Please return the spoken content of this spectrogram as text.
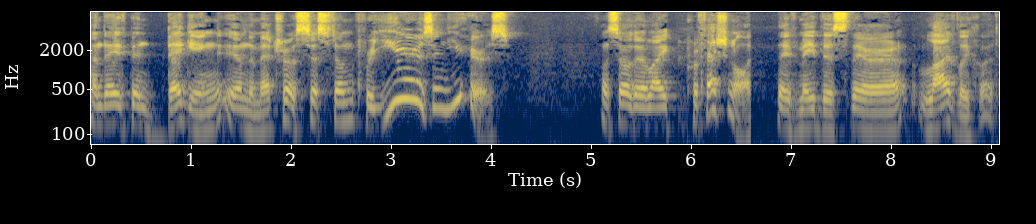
and they've been begging in the metro system for years and years. And so they're like professional. They've made this their livelihood.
